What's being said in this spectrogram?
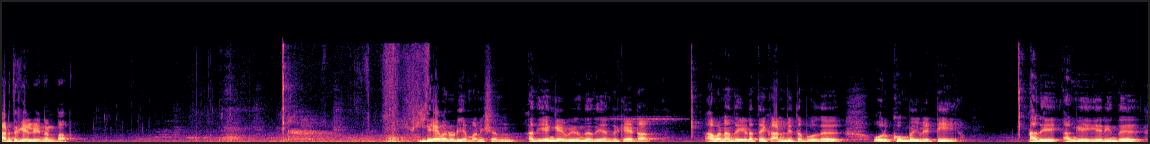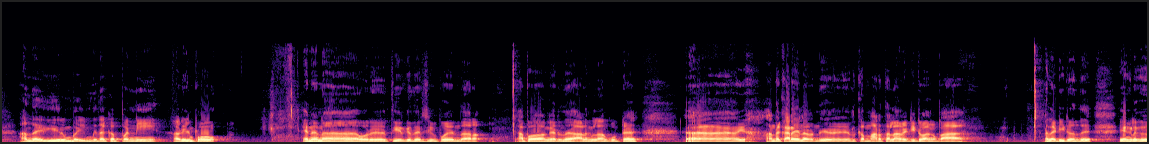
அடுத்த கேள்வி என்னன்னு பார்ப்போம். தேவனுடைய மனுஷன் அது எங்கே விழுந்தது என்று கேட்டான். அவன் அந்த இடத்தை காண்பித்த போது ஒரு கொம்பை வெட்டி அதை அங்கே எரிந்து அந்த இரும்பை மிதக்க பண்ணி அப்படின்னு போவோம். என்னென்னா ஒரு தீர்க்கதரிசி போயிருந்தாராம். அப்போது அங்கே இருந்த ஆளுங்கள்லாம் கூப்பிட்டு அந்த கரையில் வந்து இருக்க மரத்தெல்லாம் வெட்டிட்டு வாங்கப்பா? வெட்டிட்டு வந்து எங்களுக்கு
